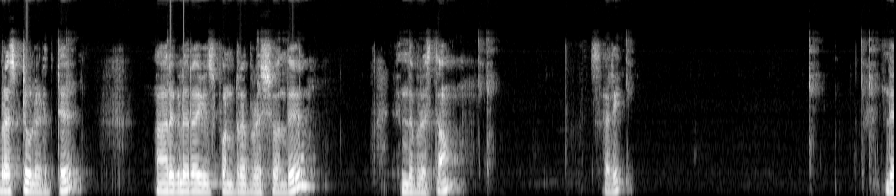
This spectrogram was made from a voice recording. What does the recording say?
ப்ரஷ் டூல் எடுத்துட்டு நான் ரெகுலராக யூஸ் பண்ணுற ப்ரெஷ் வந்து இந்த ப்ரெஷ் தான். சரி. இந்த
